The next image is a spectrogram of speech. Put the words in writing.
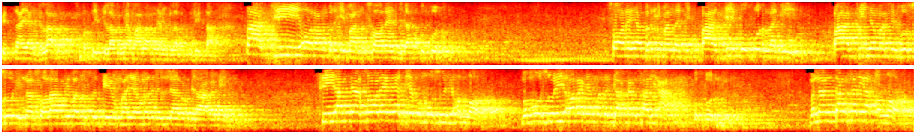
fitnah yang gelap seperti gelapnya malam yang gelap gulita. Pagi orang beriman, sore sudah kufur. Sorenya beriman lagi, pagi kufur lagi. Paginya masih khusyuk, inna sholati wa nusuki wa rabbil alamin. Siangnya sorenya dia memusuhi Allah, memusuhi orang yang menegakkan syariat, kufur. Menantang syariat Allah,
